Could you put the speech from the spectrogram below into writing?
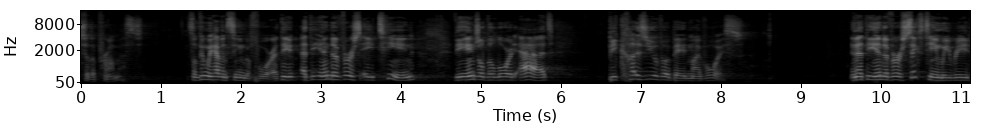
to the promise, something we haven't seen before. At the, at the end of verse 18, the angel of the Lord adds, Because you have obeyed my voice. And at the end of verse 16, we read,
